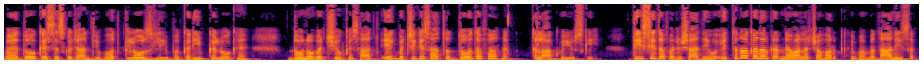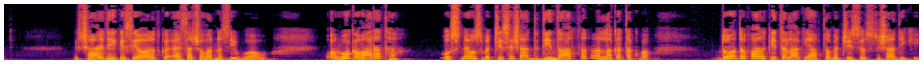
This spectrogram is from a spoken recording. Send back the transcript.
میں دو کیسز کو جانتی ہوں، بہت کلوزلی قریب کے لوگ ہیں۔ دونوں بچیوں کے ساتھ، ایک بچی کے ساتھ تو دو دفعہ طلاق ہوئی اس کی۔ تیسری دفعہ جو شادی وہ اتنا قدر کرنے والا شوہر کہ میں بتا نہیں سکتی۔ شاید ہی کسی عورت کو ایسا شوہر نصیب ہوا ہو۔ اور وہ کما رہا تھا۔ اس نے اس بچی سے شادی دیندار تھا اللہ کا تقبہ دو دفعہ کی طلاق یافتہ بچی سے اس نے شادی کی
